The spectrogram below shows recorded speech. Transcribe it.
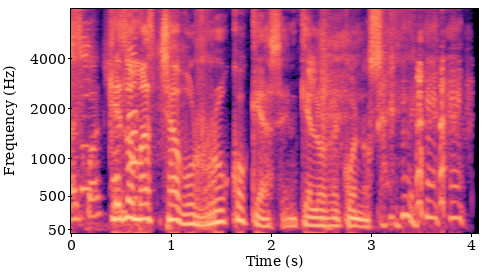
tal cual. ¿Qué es lo más chaburruco que hacen? Que lo reconocen.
